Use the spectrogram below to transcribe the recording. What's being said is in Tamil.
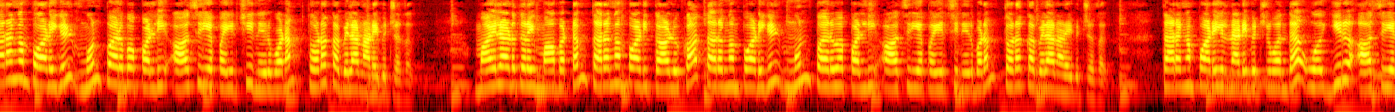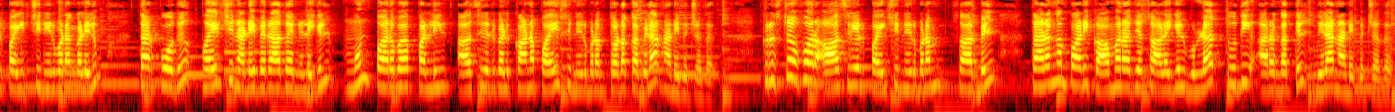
தரங்கம்பாடியில் முன்பருவ பள்ளி ஆசிரியர் பயிற்சி நிறுவனம் தொடக்க விழா நடைபெற்றது. மயிலாடுதுறை மாவட்டம் தரங்கம்பாடி தாலுகா தரங்கம்பாடியில் முன்பருவ பள்ளி ஆசிரியர் பயிற்சி நிறுவனம் தொடக்க விழா நடைபெற்றது. தரங்கம்பாடியில் நடைபெற்று வந்த இரு ஆசிரியர் பயிற்சி நிறுவனங்களிலும் தற்போது பயிற்சி நடைபெறாத நிலையில் முன்பருவ பள்ளி ஆசிரியர்களுக்கான பயிற்சி நிறுவனம் தொடக்க விழா நடைபெற்றது. கிறிஸ்டோபர் ஆசிரியர் பயிற்சி நிறுவனம் சார்பில் தரங்கம்பாடி காமராஜர் சாலையில் உள்ள துதி அரங்கத்தில் விழா நடைபெற்றது.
